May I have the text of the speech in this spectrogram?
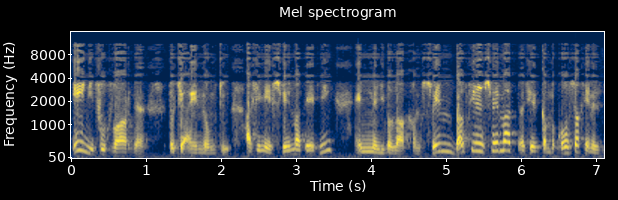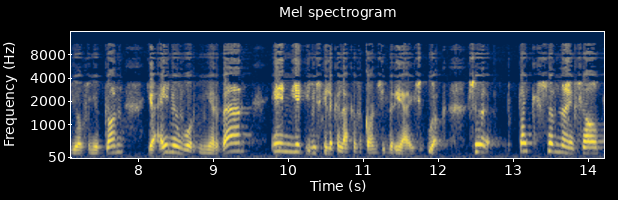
en jy voeg waarde tot jou eiendom toe. As jy nie 'n swembad het nie en jy wil daar kan swem, bou vir jou 'n swembad as jy kan bekostig en dit is deel van jou plan. Jou eiendom word meer werd en jy het miskien 'n lekker vakansie by die huis ook. So kyk slim na jou geld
